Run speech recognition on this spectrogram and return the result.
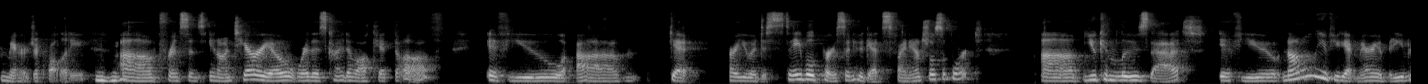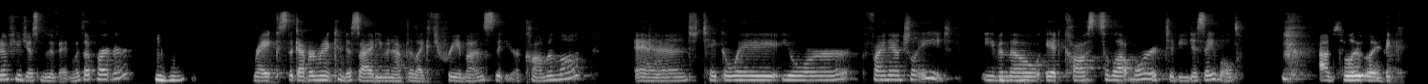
marriage equality. Mm-hmm. Um, for instance, in Ontario, where this kind of all kicked off, if you um, get, are you a disabled person who gets financial support? Um, you can lose that if you, not only if you get married, but even if you just move in with a partner, mm-hmm. right? Because the government can decide even after like three months that you're common law and take away your financial aid, even mm-hmm. though it costs a lot more to be disabled. Absolutely. like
